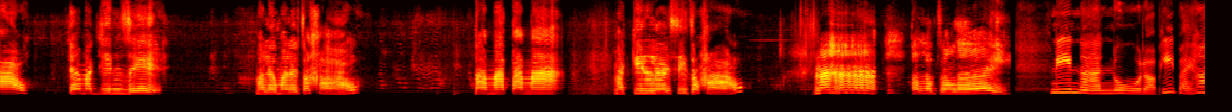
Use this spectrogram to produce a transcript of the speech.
าว แกมากินสิมาเร็วมาเร็วเจ้าขาว ตามมาตามมา มากินเลยสิเจ้าขาวน่าตลกจังเลย นี่นาโนรพี่ไปให้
